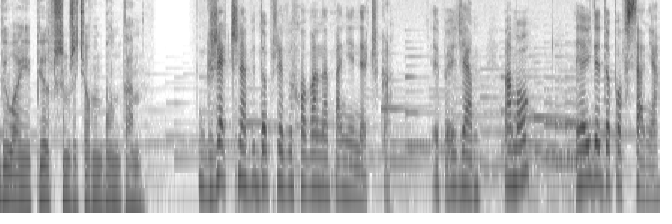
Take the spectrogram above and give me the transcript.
była jej pierwszym życiowym buntem. Grzeczna, dobrze wychowana panieneczka. Ja powiedziałam, mamo, ja idę do powstania.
